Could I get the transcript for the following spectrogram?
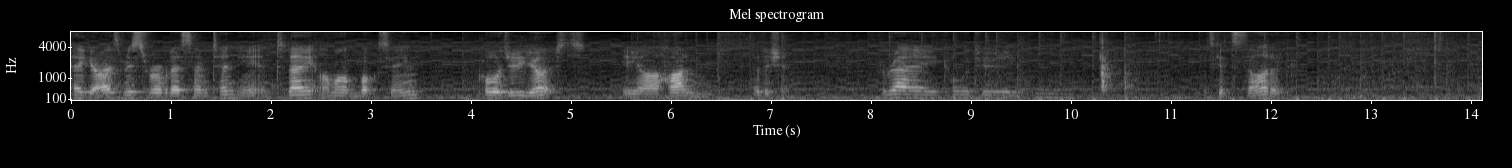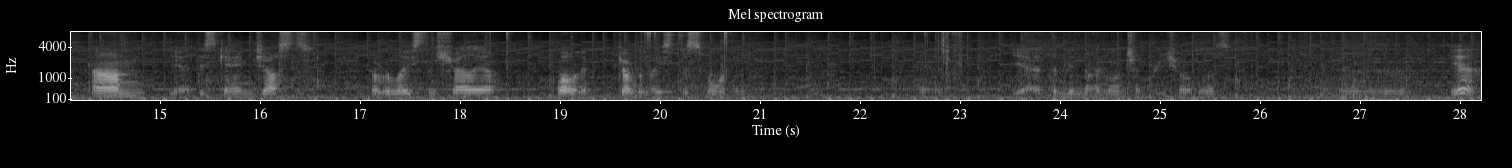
Hey guys, Mr. Robert SM10 here, and today I'm unboxing Call of Duty Ghosts, the uh, Hardened Edition. Hooray, Call of Duty! Let's get started. Um, yeah, this game just got released in Australia. Well, it got released this morning. Yeah, at the midnight launch, I'm pretty sure it was. Um, yeah.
